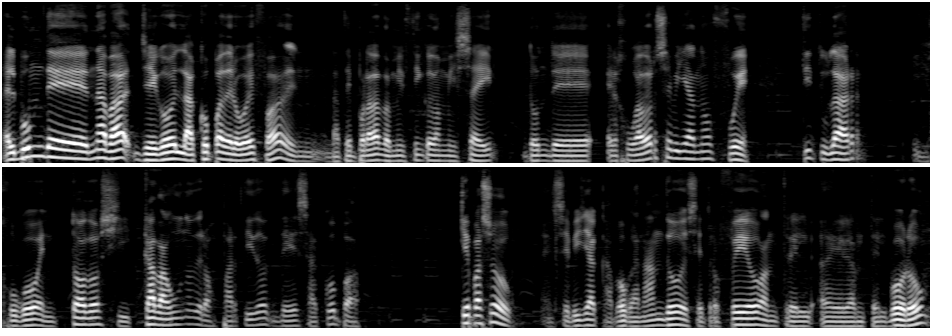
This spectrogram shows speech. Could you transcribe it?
El boom de Nava llegó en la Copa de la UEFA en la temporada 2005-2006, donde el jugador sevillano fue titular y jugó en todos y cada uno de los partidos de esa Copa. ¿Qué pasó? El Sevilla acabó ganando ese trofeo ante el, eh, ante el Boro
